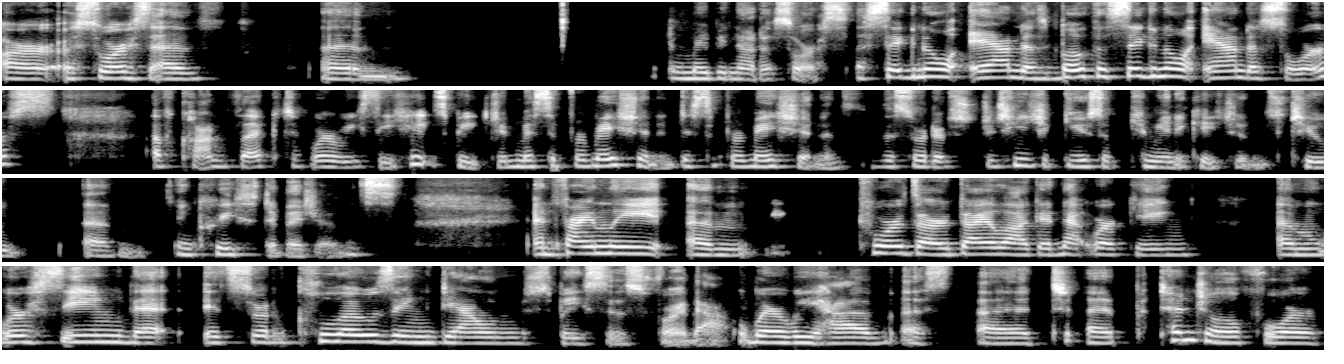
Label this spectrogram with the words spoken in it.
are a source of um, or maybe not a source, a signal and as both a signal and a source of conflict where we see hate speech and misinformation and disinformation and the sort of strategic use of communications to um, increase divisions. And finally, um, towards our dialogue and networking, um, we're seeing that it's sort of closing down spaces for that, where we have a, a, a potential for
